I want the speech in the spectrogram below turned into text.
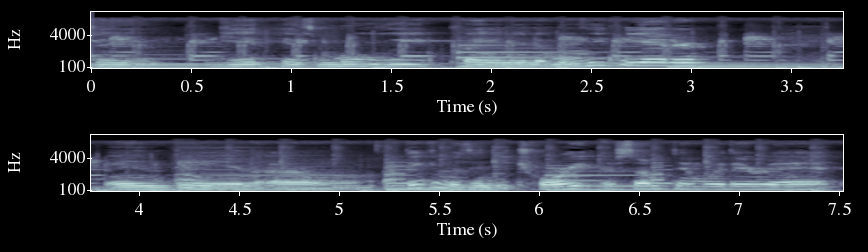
to get his movie playing in the movie theater. And then um, think it was in Detroit or something where they were at.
